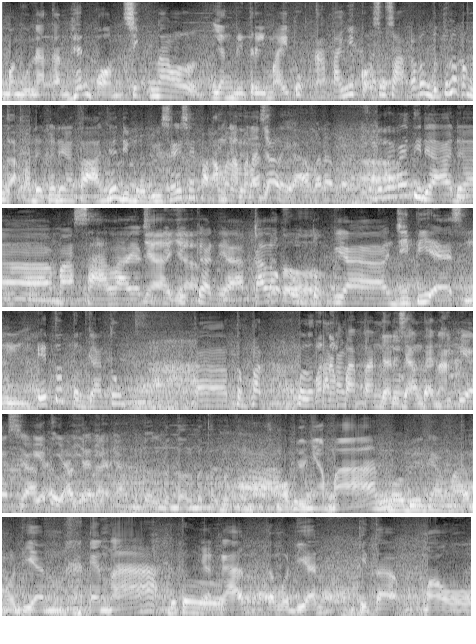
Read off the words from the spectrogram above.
menggunakan handphone, signal yang diterima itu katanya kok susah. Apa betul apa enggak? ada kenyataannya di mobil saya saya pakai Aman-aman aja. masalah ya aman-aman sebenarnya tidak ada masalah yang Ya, ya. signifikan ya, kalau Betul. untuk yang GPS Mm. itu tergantung eh, tempat peletakan Penempatan dari si penempatan antena. GPS ya, Iya, betul iya, antenanya, iya. betul betul, betul, betul. Mobil nyaman, mobil nyaman kemudian enak, Betul. ya kan? Kemudian kita mau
